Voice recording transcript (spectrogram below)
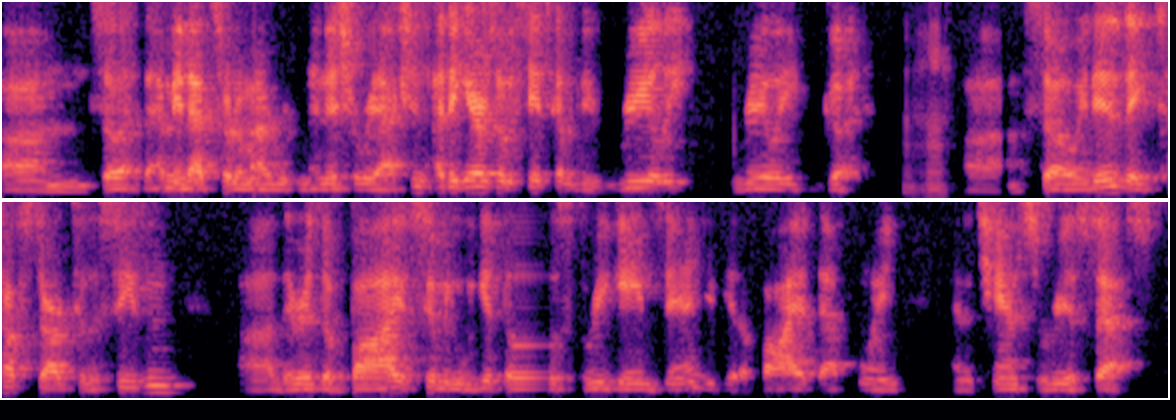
Um, so, I mean, that's sort of my initial reaction. I think Arizona State's going to be really, really good. Mm-hmm. Um, so it is a tough start to the season. Uh, there is a buy, assuming we get those three games in, you get a buy at that point and a chance to reassess.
